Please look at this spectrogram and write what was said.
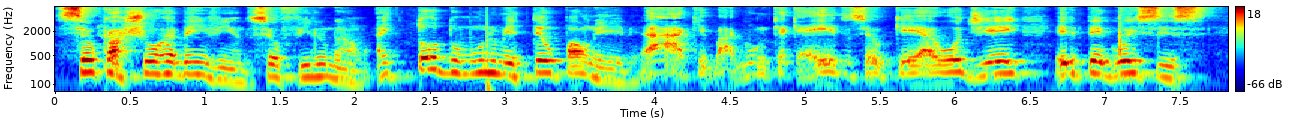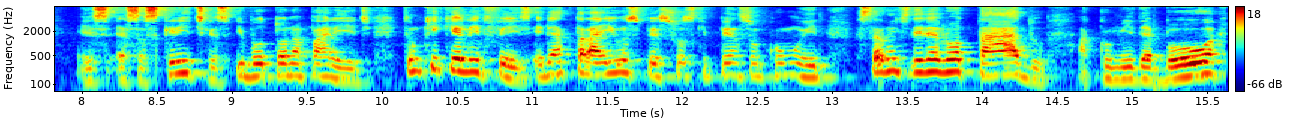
seu cachorro é bem-vindo, seu filho não. Aí todo mundo meteu o pau nele. Ah, que bagunça, que, que é isso, não sei o que. eu odiei. Ele pegou esses, essas críticas e botou na parede. Então o que, que ele fez? Ele atraiu as pessoas que pensam como ele. O restaurante dele é lotado, a comida é boa,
